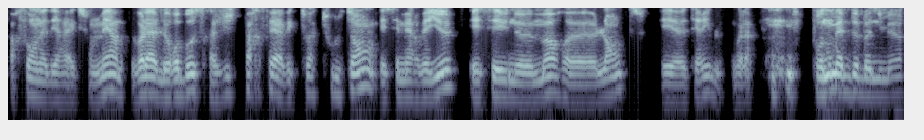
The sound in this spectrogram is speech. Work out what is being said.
parfois on a des réactions de merde. Voilà, le robot sera juste parfait avec toi tout le temps et c'est merveilleux et c'est une mort euh, lente et euh, terrible. Voilà, pour nous mettre de bonne humeur.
